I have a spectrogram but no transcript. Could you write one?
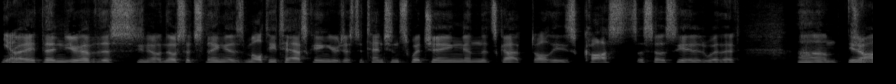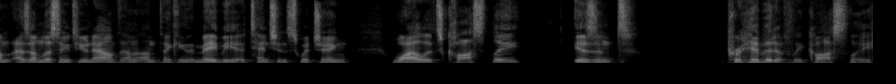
yeah. right then you have this you know no such thing as multitasking you're just attention switching and it's got all these costs associated with it um, you sure. know I'm, as i'm listening to you now I'm, I'm, thinking that maybe attention switching while it's costly isn't prohibitively costly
